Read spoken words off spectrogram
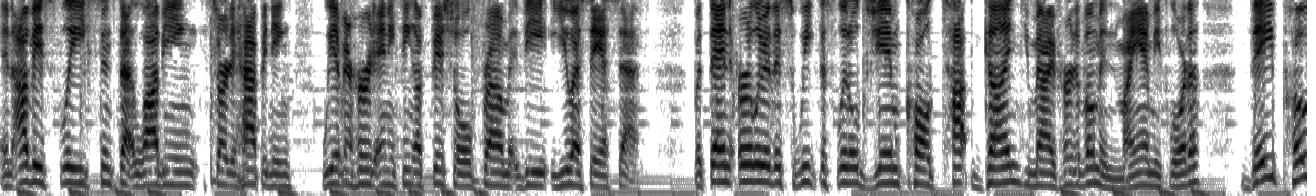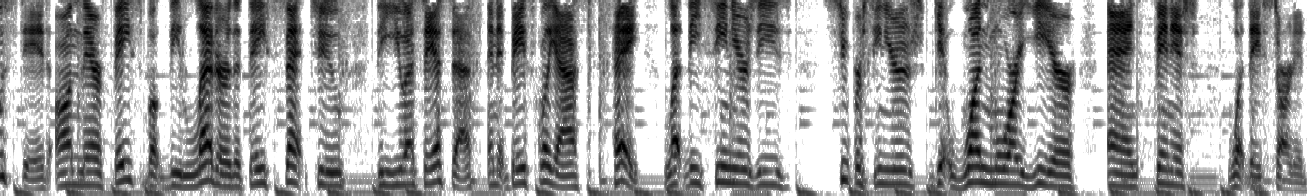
And obviously, since that lobbying started happening, we haven't heard anything official from the USASF. But then earlier this week, this little gym called Top Gun, you might have heard of them in Miami, Florida, they posted on their Facebook the letter that they sent to the USASF, and it basically asked, hey, let these seniors, these super seniors, get one more year and finish what they've started.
